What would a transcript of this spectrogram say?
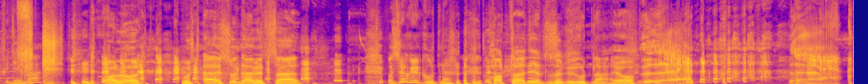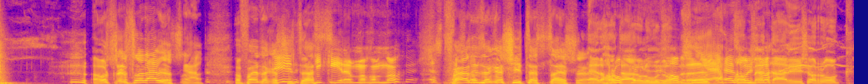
Figyelj már, Hallod? Most elszól nem jössz el. a szökőkútnál. Hattal egyért az ökölútnál, jó? Most elszól nem jössz el. Ha Én felnegesítesz, kikérem magamnak, ezt felnegesítesz teljesen. Elhatárolódom. Abszolút, ez a metál és a rock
